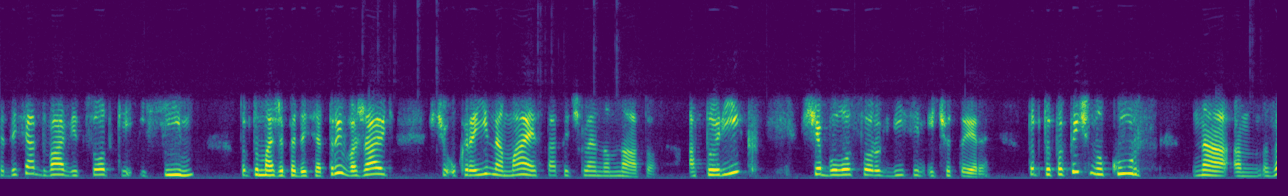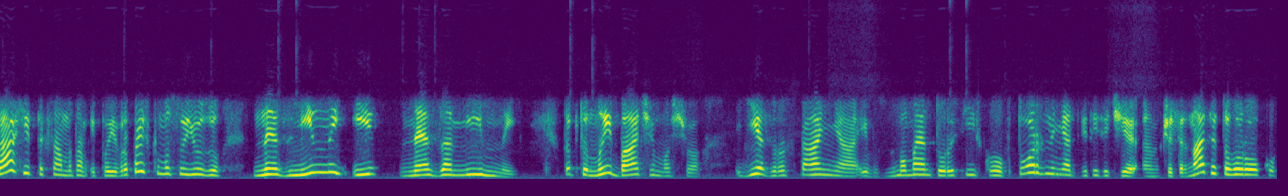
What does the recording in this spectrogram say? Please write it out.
52% і 7%, тобто майже 53%, вважають, що Україна має стати членом НАТО. А торік ще було 48,4%. Тобто, фактично, курс на ем, захід, так само там і по Європейському Союзу, незмінний і незамінний. Тобто, ми бачимо, що є зростання і з моменту російського вторгнення 2014 року.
